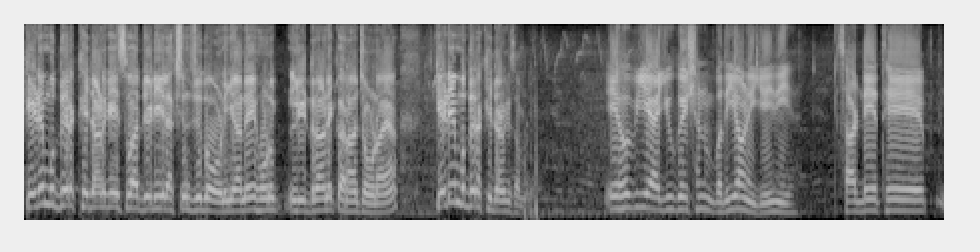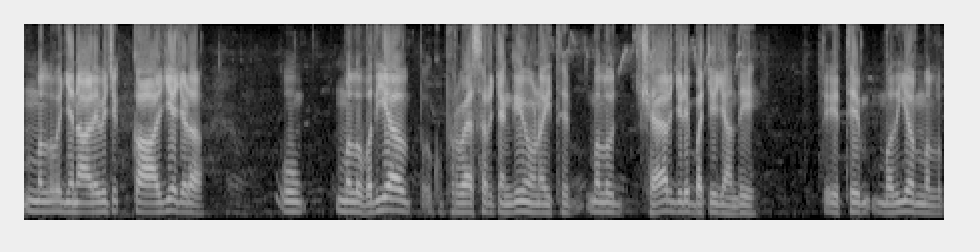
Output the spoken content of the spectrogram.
ਕਿਹੜੇ ਮੁੱਦੇ ਰੱਖੇ ਜਾਣਗੇ ਇਸ ਵਾਰ ਜਿਹੜੀ ਇਲੈਕਸ਼ਨ ਜਦੋਂ ਆਉਣੀਆਂ ਨੇ? ਹੁਣ ਲੀਡਰਾਂ ਨੇ ਘਰਾਂ 'ਚ ਆਉਣਾ ਆ। ਕਿਹੜੇ ਮੁੱਦੇ ਰੱਖੇ ਜਾਣਗੇ ਸਾਹਮਣੇ? ਇਹੋ ਵੀ ਐਜੂਕੇਸ਼ਨ ਵਧੀਆ ਹੋਣੀ ਚਾਹੀਦੀ ਹੈ। ਸਾਡੇ ਇੱਥੇ ਮਤਲਬ ਜਨਾਲੇ ਵਿੱਚ ਕਾਲਜ ਹੈ ਜਿਹੜਾ ਉਹ ਮਤਲਬ ਵਧੀਆ ਪ੍ਰੋਫੈਸਰ ਚੰਗੇ ਹੋਣ ਇੱਥੇ ਮਤਲਬ ਸ਼ਹਿਰ ਜਿਹੜੇ ਬੱਚੇ ਜਾਂਦੇ ਤੇ ਇੱਥੇ ਵਧੀਆ ਮਤਲਬ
